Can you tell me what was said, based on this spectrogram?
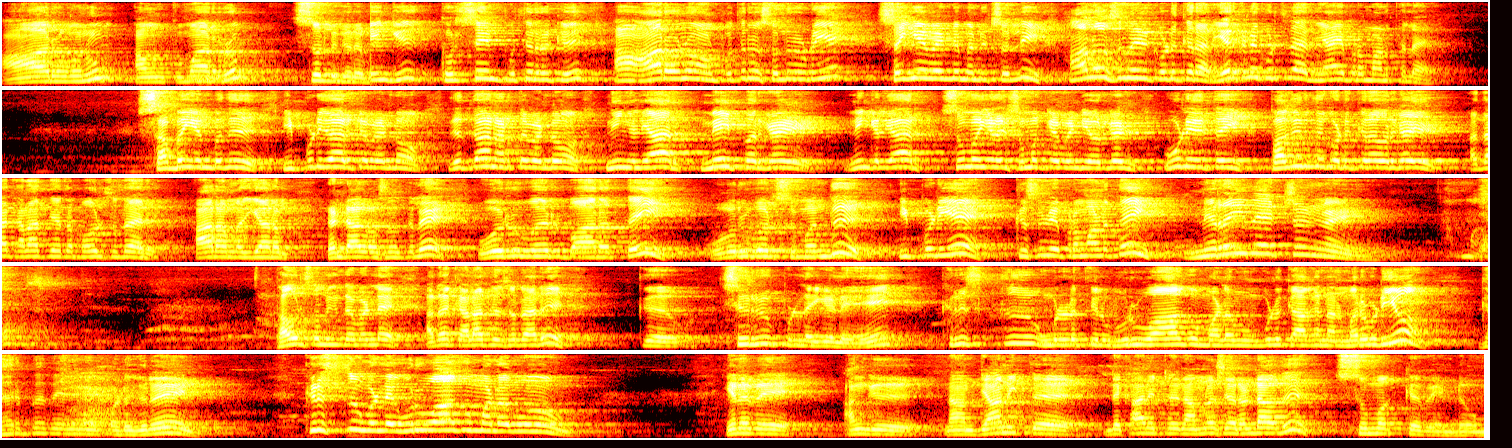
ஆரோனும் அவன் குமாரரும் சொல்லுகிற இங்கு கொர்சேன் புத்திரருக்கு ஆரோனும் அவன் புத்திரர் சொல்லுகிறபடியே செய்ய வேண்டும் என்று சொல்லி ஆலோசனை கொடுக்கிறார். ஏற்கனவே கொடுத்துட்டார் நியாயப்பிரமாணத்தில். சபை என்பது இப்படிதான் இருக்க வேண்டும். இதுதான் நடத்த வேண்டும். நீங்கள் யார்? மேய்ப்பர்கள். நீங்கள் யார்? சுமைகளை சுமக்க வேண்டியவர்கள். ஊழியத்தை பகிர்ந்து கொடுக்கிறவர்கள். அதான் கலாத்தியத்தை பவுல் சொல்றார். ஆறாம் அதிகாரம் ரெண்டாவது வசனத்தில் ஒருவர் பாரத்தை ஒருவர் சுமந்து இப்படியே கிறிஸ்துடைய பிரமாணத்தை நிறைவேற்றுங்கள். பவுல் சொல்லுகின்ற வெள்ளை அதான் கலாத்து சொல்றாரு சிறு பிள்ளைகளே கிறிஸ்து உங்களிடத்தில் உருவாகும் அளவு உங்களுக்காக நான் மறுபடியும் கர்ப்ப வேதனைப்படுகிறேன் கிறிஸ்து உங்களை உருவாகும் அளவும். எனவே அங்கு நாம் தியானித்த இந்த காரியத்தை நாம் என்ன செய்ய ரெண்டாவது சுமக்க வேண்டும்.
